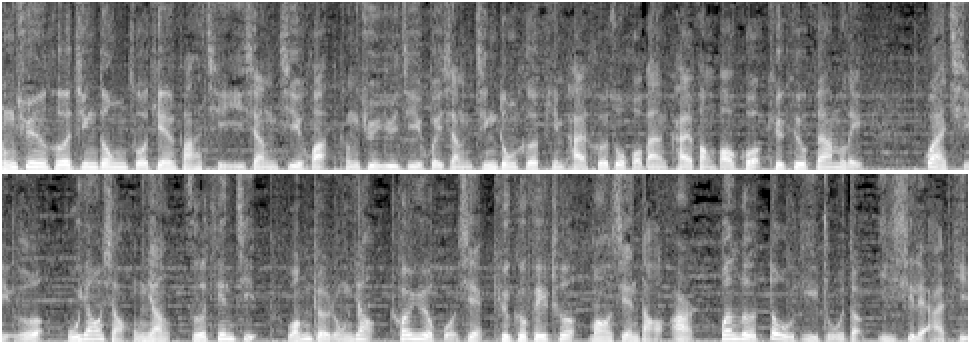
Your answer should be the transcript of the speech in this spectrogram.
腾讯和京东昨天发起一项计划，腾讯预计会向京东和品牌合作伙伴开放包括 QQ Family、怪企鹅、狐妖小红娘、择天记、王者荣耀、穿越火线、QQ 飞车、冒险岛二、欢乐斗地主等一系列 IP。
